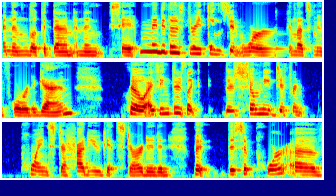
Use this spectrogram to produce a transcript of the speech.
and then look at them and then say maybe those three things didn't work and let's move forward again. So i think there's like there's so many different points to how do you get started and but the support of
